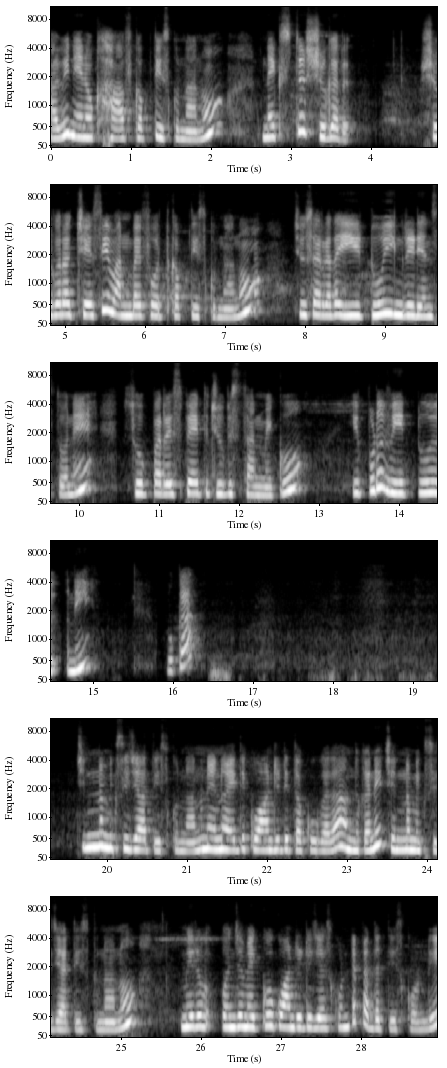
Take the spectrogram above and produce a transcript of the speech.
అవి నేను ఒక హాఫ్ కప్ తీసుకున్నాను. Next sugar. షుగర్ వచ్చేసి వన్ బై ఫోర్త్ కప్ తీసుకున్నాను. చూసారు కదా ఈ టూ ఇంగ్రీడియంట్స్తోనే సూపర్ రెసిపీ అయితే చూపిస్తాను మీకు. ఇప్పుడు వీ టూని ఒక చిన్న మిక్సీ జార్ తీసుకున్నాను. నేను అయితే క్వాంటిటీ తక్కువ కదా అందుకని చిన్న మిక్సీ జార్ తీసుకున్నాను. మీరు కొంచెం ఎక్కువ క్వాంటిటీ చేసుకుంటే పెద్దది తీసుకోండి.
